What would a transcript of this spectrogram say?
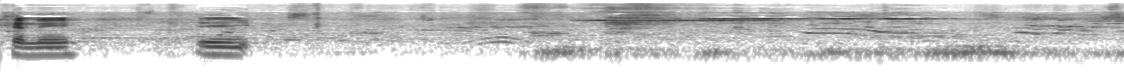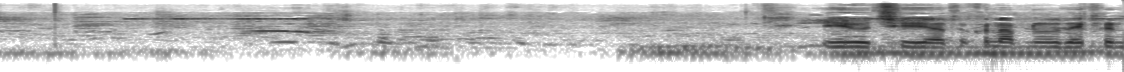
এখানে এই এই হচ্ছে এতক্ষণ আপনারা দেখলেন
